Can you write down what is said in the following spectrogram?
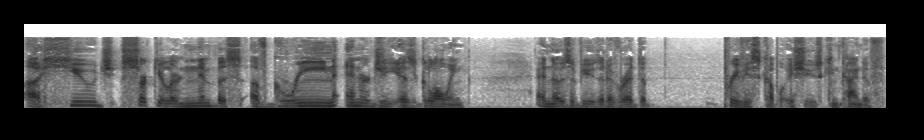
a huge circular nimbus of green energy is glowing. And those of you that have read the previous couple issues can kind of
